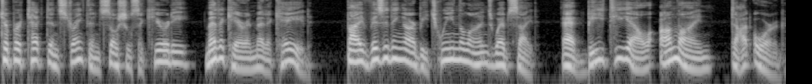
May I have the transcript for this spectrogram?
to protect and strengthen Social Security, Medicare, and Medicaid by visiting our Between the Lines website at btlonline.org.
